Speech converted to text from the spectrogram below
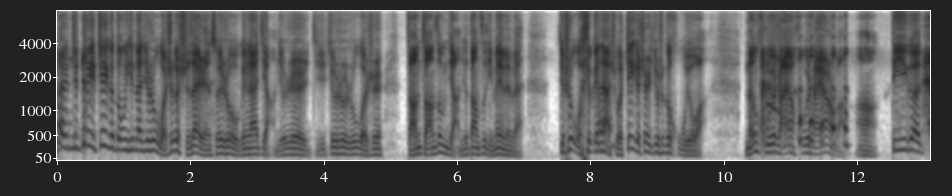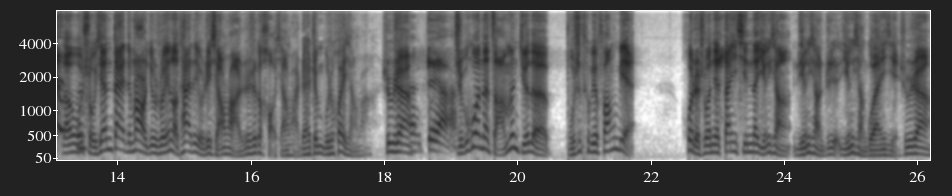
很这这这个东西呢，就是我是个实在人，所以说我跟大家讲，就是就是如果是咱们咱们这么讲，就当自己妹妹呗，就是我就跟大家说，这个事儿就是个忽悠啊，能忽悠啥样忽悠啥样吧，啊。第一个，咱我首先戴的帽就是说，人老太太有这想法，这是个好想法，这还真不是坏想法，是不是？嗯，对啊。只不过呢，咱们觉得不是特别方便，或者说呢，担心呢影响影响之影响关系，是不是？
